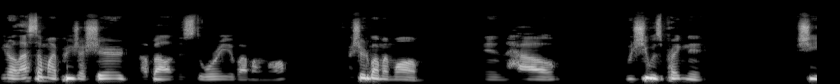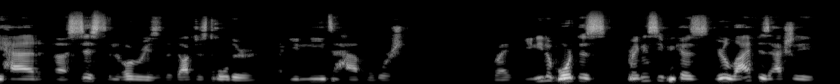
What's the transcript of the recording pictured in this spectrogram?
You know, last time I preached, I shared about the story about my mom. I shared about my mom and how when she was pregnant, she had a cyst in the ovaries. The doctors told her, like, you need to have an abortion, right? You need to abort this pregnancy because your life is actually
